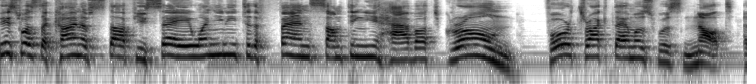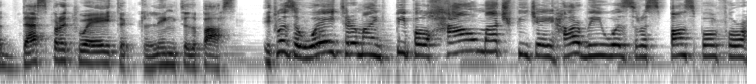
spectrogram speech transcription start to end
This was the kind of stuff you say when you need to defend something you have outgrown. Four-track demos was not a desperate way to cling to the past. It was a way to remind people how much PJ Harvey was responsible for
